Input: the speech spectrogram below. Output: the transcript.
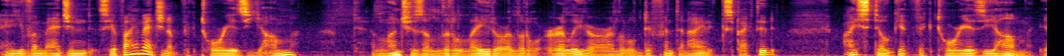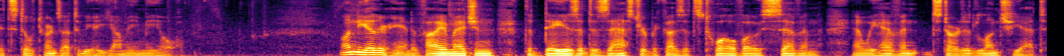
and you've imagined, see, if I imagine up Victoria's Yum, lunch is a little late or a little early or a little different than I expected, I still get Victoria's Yum. It still turns out to be a yummy meal. On the other hand, if I imagine the day is a disaster because it's 12:07 and we haven't started lunch yet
